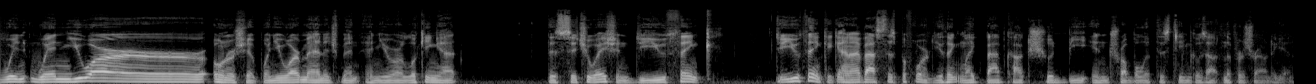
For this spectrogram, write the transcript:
when when you are ownership, when you are management, and you are looking at this situation, do you think? Do you think again? I've asked this before. Do you think Mike Babcock should be in trouble if this team goes out in the first round again?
